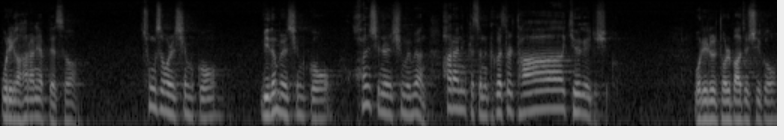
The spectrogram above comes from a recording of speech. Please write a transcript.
우리가 하나님 앞에서 충성을 심고 믿음을 심고 헌신을 심으면 하나님께서는 그것을 다 기억해 주시고 우리를 돌봐 주시고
